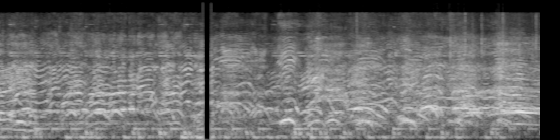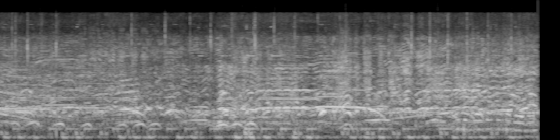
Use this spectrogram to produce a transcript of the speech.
ดูกันให้ดีครับไม่เป็นไรครับไม่เป็นไร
